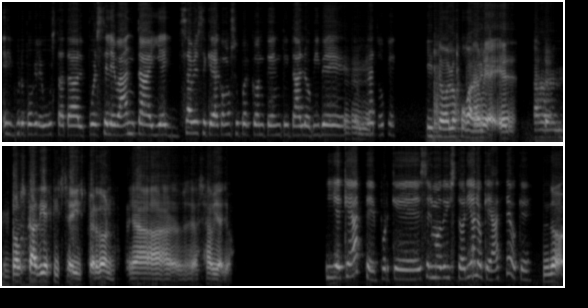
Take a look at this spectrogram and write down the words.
el grupo que le gusta tal, pues se levanta y él, ¿sabes? Se queda como súper contento y tal, lo vive a toque. Y todos los jugadores. El, 2K16, perdón, ya sabía yo. ¿Y el qué hace? ¿Porque es el modo historia lo que hace o qué? No,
